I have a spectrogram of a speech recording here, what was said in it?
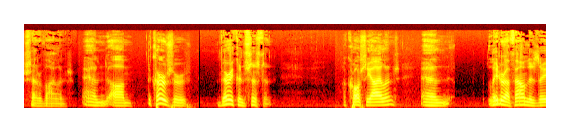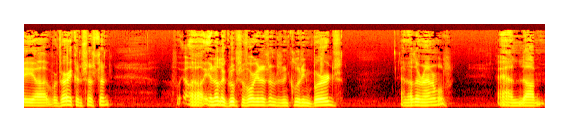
set of islands. And um, the curves are very consistent across the islands. And later I found that they uh, were very consistent uh, in other groups of organisms, including birds and other animals. And um,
